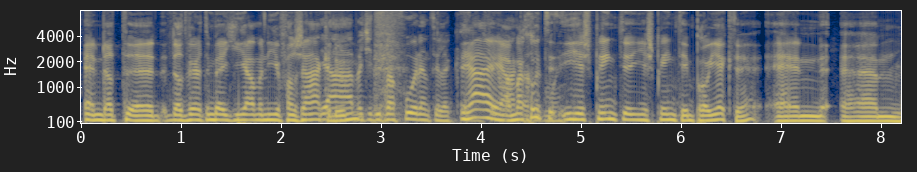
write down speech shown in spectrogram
En dat, eh, dat werd een beetje jouw manier van zaken ja doen. een beetje die bravoure natuurlijk. Ja, Dat ja, maakt maar het ook goed, mooi. je springt, eh, je springt in projecten en ehm,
